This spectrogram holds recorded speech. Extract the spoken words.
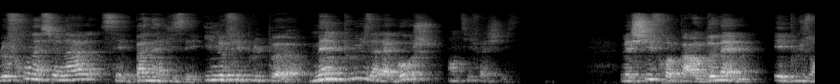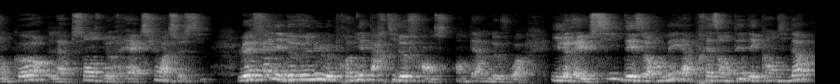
Le Front National s'est banalisé. Il ne fait plus peur, même plus à la gauche antifasciste. Les chiffres parlent d'eux-mêmes, et plus encore l'absence de réaction à ceci. Le FN est devenu le premier parti de France en termes de voix. Il réussit désormais à présenter des candidats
